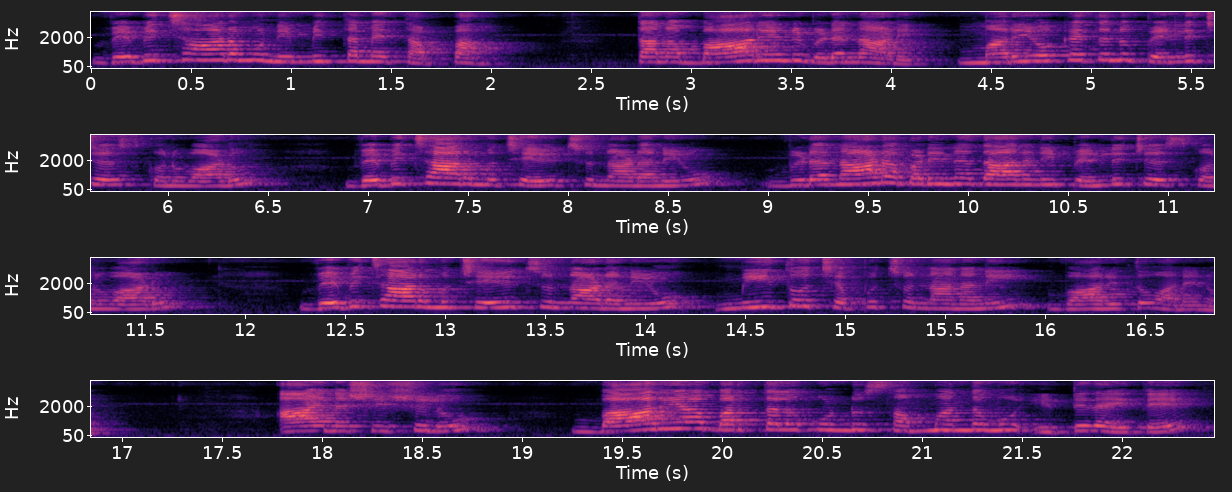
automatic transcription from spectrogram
వ్యభిచారము నిమిత్తమే తప్ప తన భార్యను విడనాడి మరి ఒకతను పెళ్ళి చేసుకునివాడు వ్యభిచారము చేయుచున్నాడనియు విడనాడబడిన దానిని పెళ్ళి చేసుకొనివాడు వ్యభిచారము చేయుచున్నాడని మీతో చెప్పుచున్నానని వారితో అనెను. ఆయన శిష్యులు భార్యాభర్తలకుండు సంబంధము ఇట్టిదైతే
